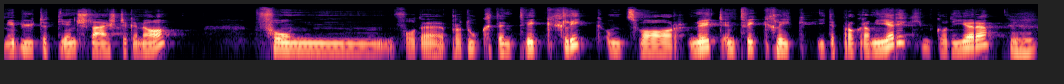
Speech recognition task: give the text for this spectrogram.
Wir bieten Dienstleistungen an vom, von der Produktentwicklung, und zwar nicht Entwicklung in der Programmierung, im Codieren, mhm.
